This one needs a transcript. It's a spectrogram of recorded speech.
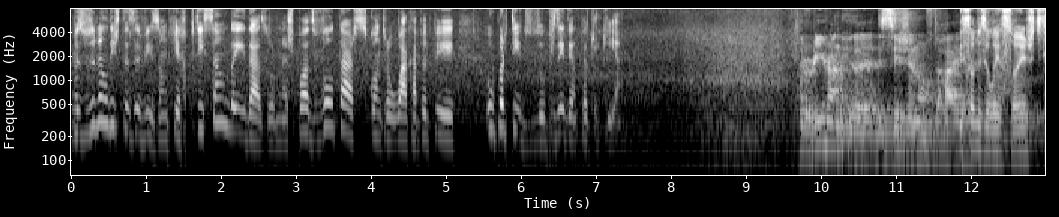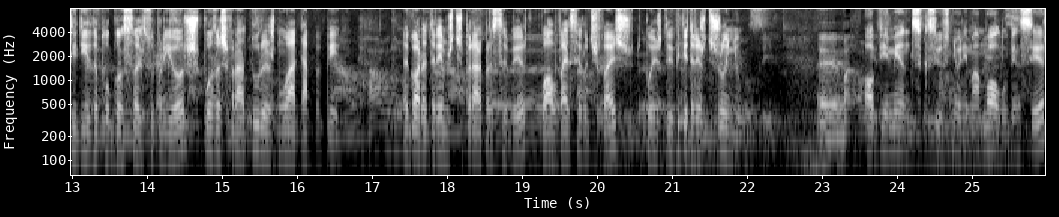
mas os jornalistas avisam que a repetição da ida às urnas pode voltar-se contra o AKP, o partido do presidente da Turquia. A decisão das eleições, decidida pelo Conselho Superior, expôs as fraturas no AKP. Agora teremos de esperar para saber qual vai ser o desfecho depois de 23 de junho. Obviamente que se o Sr. Imamoglu vencer,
